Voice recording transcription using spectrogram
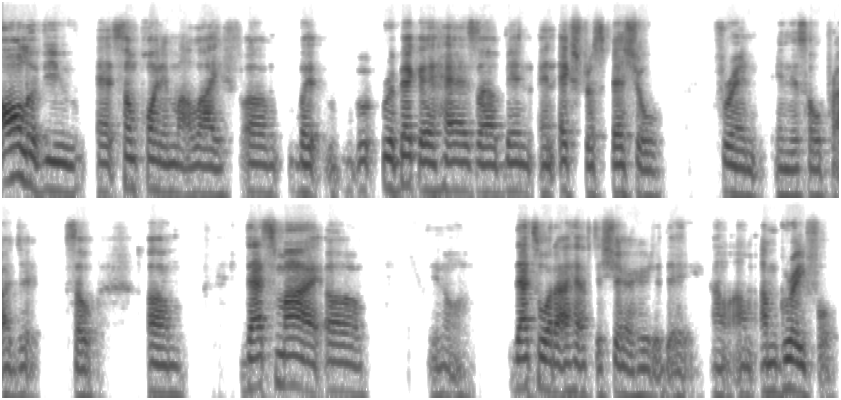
all of you at some point in my life. Um, but Re- Rebecca has uh, been an extra special friend in this whole project. So um, that's my, uh, you know, that's what I have to share here today. I'm, I'm grateful.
